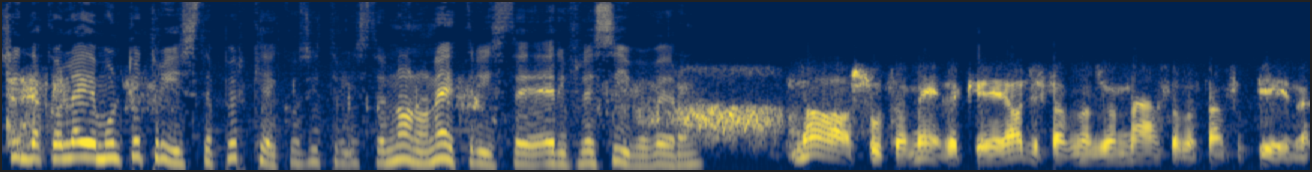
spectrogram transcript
Sindaco, lei è molto triste. Perché così triste? No, non è triste, è riflessivo, vero? No, assolutamente, perché oggi è stata una giornata abbastanza piena.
